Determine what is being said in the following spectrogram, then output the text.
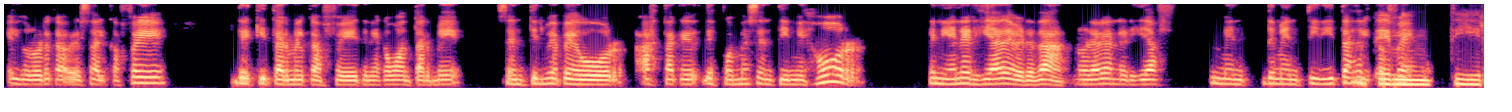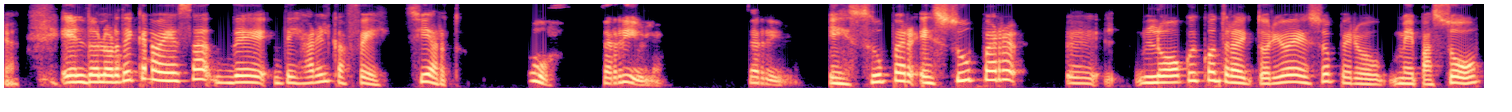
el dolor de cabeza del café, de quitarme el café, tenía que aguantarme sentirme peor hasta que después me sentí mejor, tenía energía de verdad, no era la energía de mentiritas del de café. mentira. El dolor de cabeza de dejar el café, ¿cierto? Uf, terrible, terrible. Es súper, es súper eh, loco y contradictorio eso, pero me pasó.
